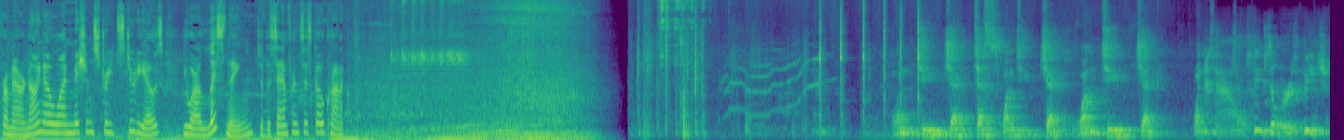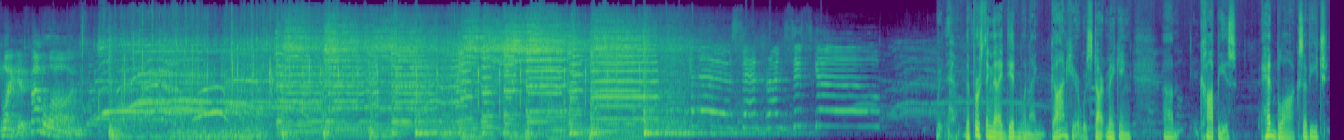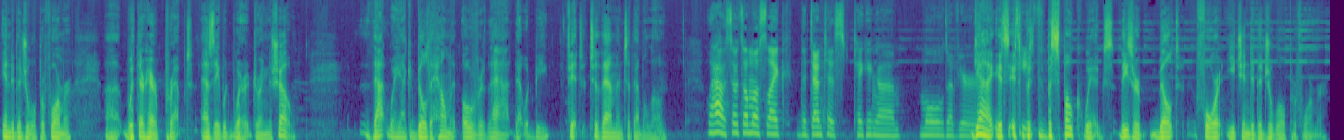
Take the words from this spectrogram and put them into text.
From our 901 Mission Street studios, you are listening to the San Francisco Chronicle. One, two, check. Test. One, two, check. One, two, check. One, And two, now, check. Steve Silver's Beach Blanket Babylon. The first thing that I did when I got here was start making um, copies, head blocks of each individual performer uh, with their hair prepped as they would wear it during the show. That way, I could build a helmet over that that would be fit to them and to them alone. Wow, so it's almost like the dentist taking a mold of your Yeah, it's it's teeth. be- bespoke wigs. These are built for each individual performer.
